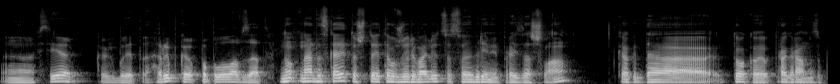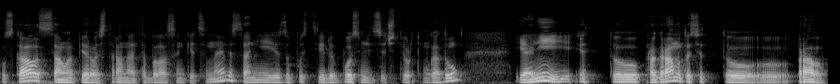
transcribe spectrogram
э, все, как бы это, рыбка поплыла в зад. Ну, надо сказать то, что эта уже революция в свое время произошла когда только программа запускалась, самая первая страна это была Сен-Китс Невис, они ее запустили в 1984 году, и они эту программу, то есть это право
